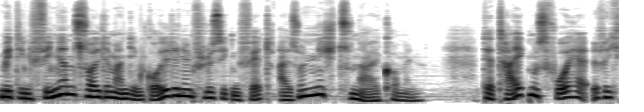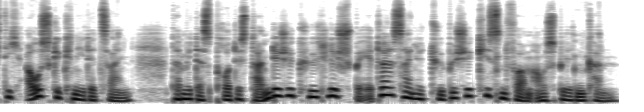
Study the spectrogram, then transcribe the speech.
Mit den Fingern sollte man dem goldenen flüssigen Fett also nicht zu nahe kommen. Der Teig muss vorher richtig ausgeknetet sein, damit das protestantische Küchle später seine typische Kissenform ausbilden kann.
